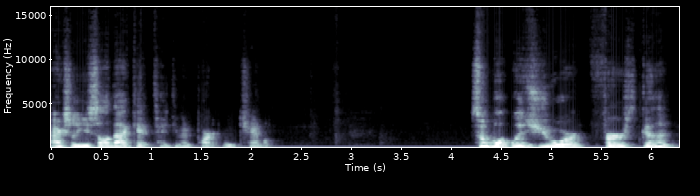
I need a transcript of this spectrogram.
Actually, you saw that get taken apart in the channel. So, what was your first gun?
